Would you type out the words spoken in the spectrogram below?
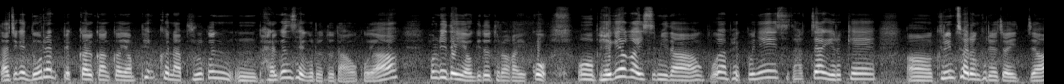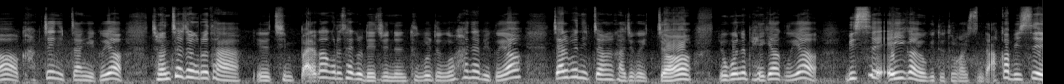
나중에 노란 빛깔과 연 핑크나 붉은 음, 밝은 색으로도 나오고요. Holiday 여기도 들어가 있고 어, 백야가 있습니다. 뽀얀 백분이 살짝 이렇게 어, 그림처럼 그려져 있죠. 각진 입장이고요. 전체적으로 다 이, 지금 빨강으로 색을 내주는 둥글둥글 환엽이고요. 짧은 입장을 가지고 있죠. 요거는 백야고요. Miss A가 여기도 들어가 있습니다. 아까 미스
